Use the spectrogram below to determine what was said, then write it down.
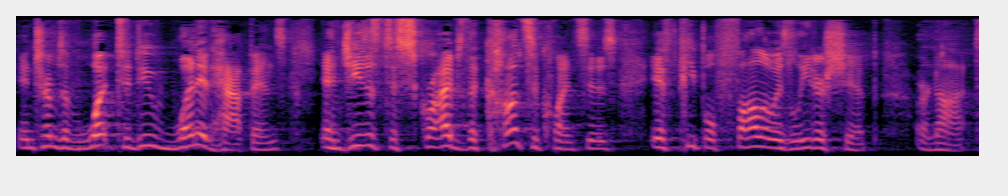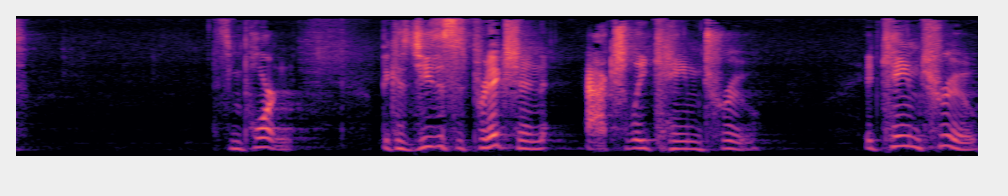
in terms of what to do when it happens. And Jesus describes the consequences if people follow his leadership or not. It's important because Jesus' prediction actually came true. It came true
